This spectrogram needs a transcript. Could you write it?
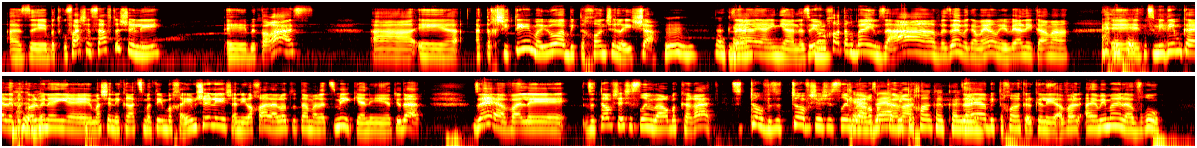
אז uh, בתקופה של סבתא שלי, uh, בפרס, התכשיטים היו הביטחון של האישה. Mm, okay. זה אוקיי. היה העניין. אז היו הולכות הרבה עם זהב וזה, וגם היום היא הביאה לי כמה uh, צמידים כאלה בכל מיני, uh, מה שנקרא צמתים בחיים שלי, שאני לא יכולה להעלות אותם על עצמי, כי אני, את יודעת, זה, אבל זה טוב שיש 24 קראט. זה טוב, זה טוב שיש 24 קראט. כן, זה היה הביטחון הכלכלי. זה היה הביטחון הכלכלי, אבל הימים האלה עברו.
